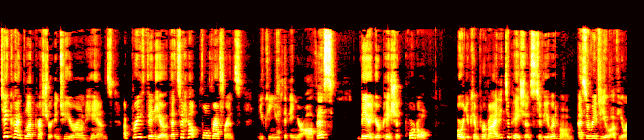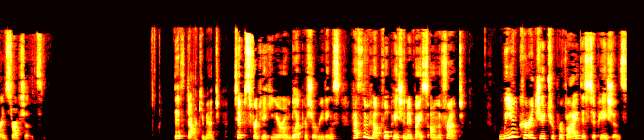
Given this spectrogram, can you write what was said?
Take High Blood Pressure into Your Own Hands, a brief video that's a helpful reference. You can use it in your office, via your patient portal, or you can provide it to patients to view at home as a review of your instructions. This document, Tips for Taking Your Own Blood Pressure Readings, has some helpful patient advice on the front. We encourage you to provide this to patients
